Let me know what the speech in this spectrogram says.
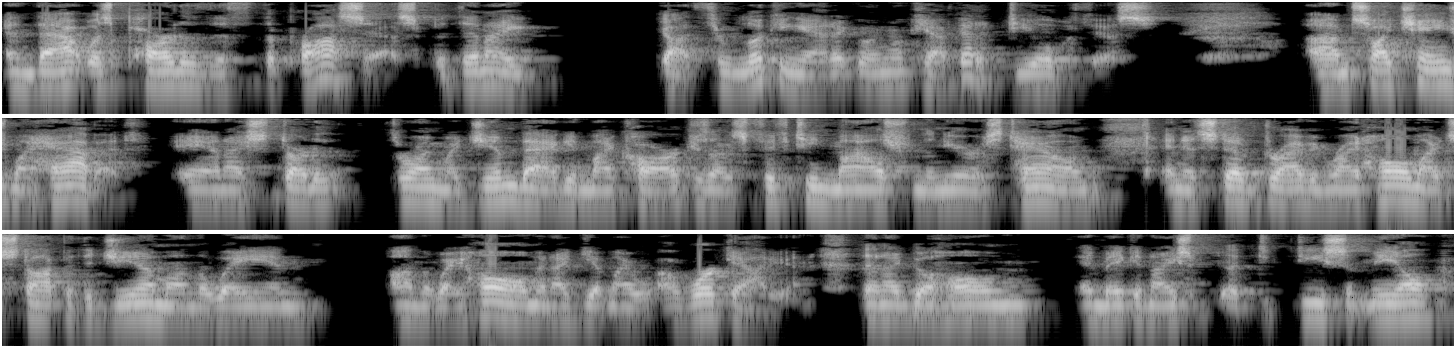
And that was part of the, the process. But then I got through looking at it going, okay, I've got to deal with this. Um, so I changed my habit and I started throwing my gym bag in my car because I was 15 miles from the nearest town. And instead of driving right home, I'd stop at the gym on the way in, on the way home and I'd get my workout in. Then I'd go home and make a nice, a decent meal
